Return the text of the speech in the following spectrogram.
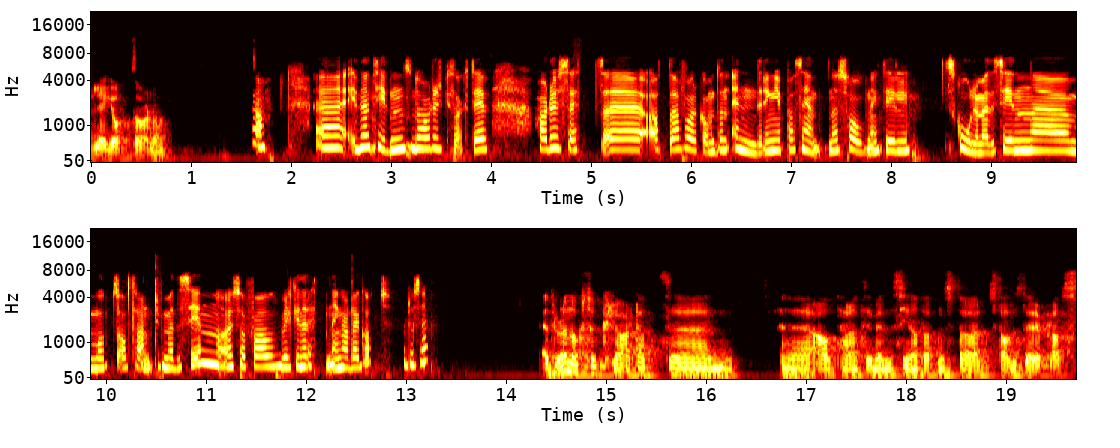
lege i åtte år nå. Ja. I den tiden som du har vært yrkesaktiv, har du sett at det har forekommet en endring i pasientenes holdning til skolemedisin mot alternativ medisin? Og i så fall, hvilken retning har det gått, vil du se? Jeg tror det er nokså klart at alternativ medisin har tatt en stadig større plass.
